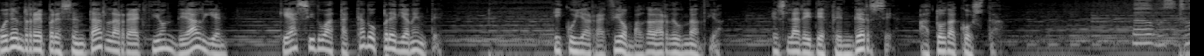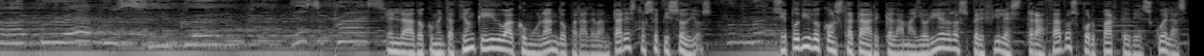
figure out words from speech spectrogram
pueden representar la reacción de alguien que ha sido atacado previamente y cuya reacción, valga la redundancia, es la de defenderse a toda costa. En la documentación que he ido acumulando para levantar estos episodios, he podido constatar que la mayoría de los perfiles trazados por parte de escuelas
